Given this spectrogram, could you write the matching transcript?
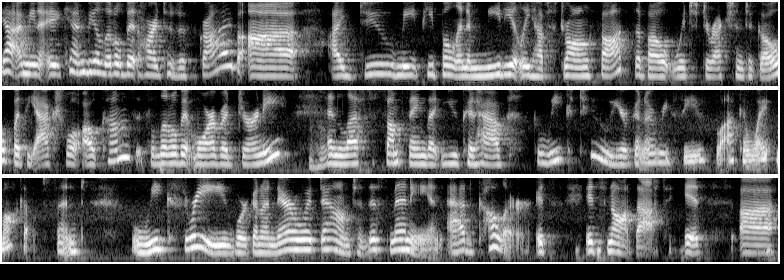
yeah, I mean, it can be a little bit hard to describe. Uh, I do meet people and immediately have strong thoughts about which direction to go, but the actual outcomes, it's a little bit more of a journey and less something that you could have. Week two, you're going to receive black and white mock ups. And week three, we're going to narrow it down to this many and add color. It's, it's not that. It's, uh,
